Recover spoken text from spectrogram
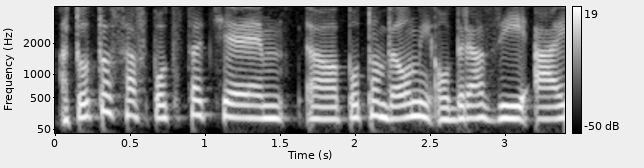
A toto sa v podstate uh, potom veľmi odrazí aj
